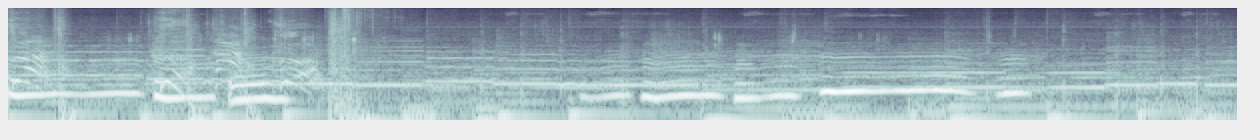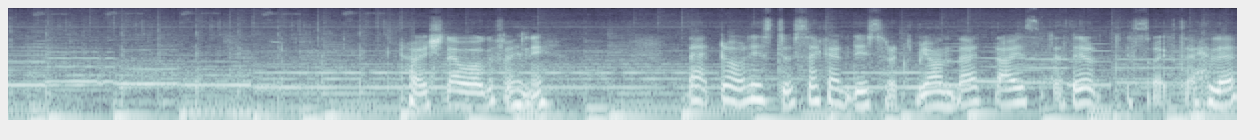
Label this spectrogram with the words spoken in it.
هاي إيش لو واقف هني That door is to second district. Beyond that lies the third district. احلف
